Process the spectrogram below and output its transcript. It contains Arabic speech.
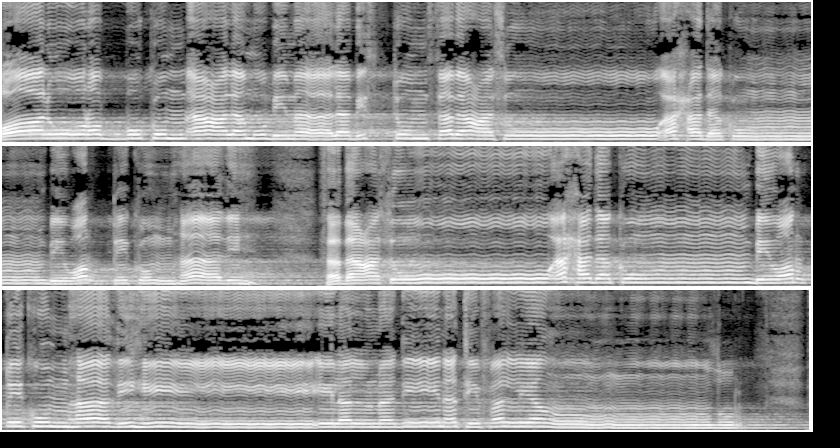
قالوا ربكم أعلم بما لبثتم فبعثوا أحدكم بورقكم هذه فبعثوا أحدكم بورقكم هذه إلى المدينة فلينظر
